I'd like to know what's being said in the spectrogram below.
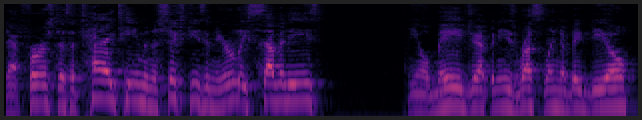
that first, as a tag team in the 60s and the early 70s, you know, made Japanese wrestling a big deal,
